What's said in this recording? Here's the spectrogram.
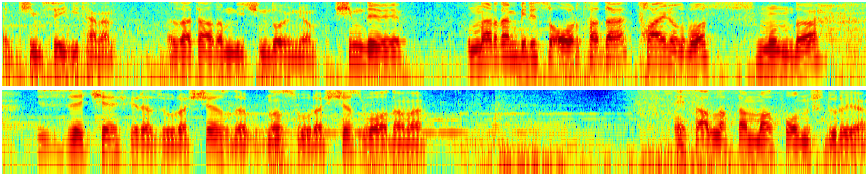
Ben kimseyi itemem. Zaten adamın içinde oynuyorum. Şimdi bunlardan birisi ortada. Final boss Mundo. Biz Zeke biraz uğraşacağız da nasıl uğraşacağız bu adama? Neyse Allah'tan mahvolmuş duruyor.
